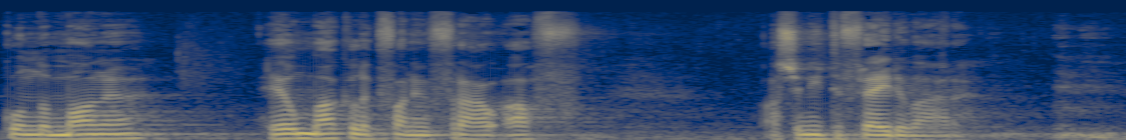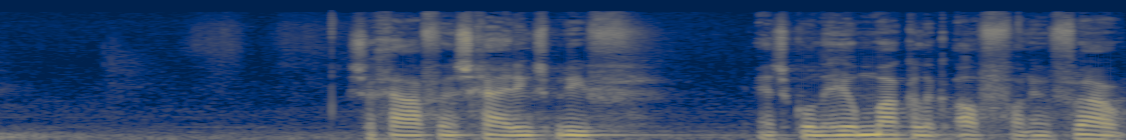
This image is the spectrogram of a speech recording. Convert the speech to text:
konden mannen heel makkelijk van hun vrouw af als ze niet tevreden waren. Ze gaven een scheidingsbrief en ze konden heel makkelijk af van hun vrouw.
